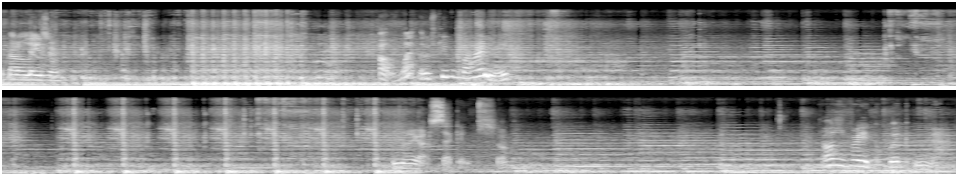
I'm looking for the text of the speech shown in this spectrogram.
I got a laser. Oh, what? There's people behind me. And I got second, so. That was a very quick match.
